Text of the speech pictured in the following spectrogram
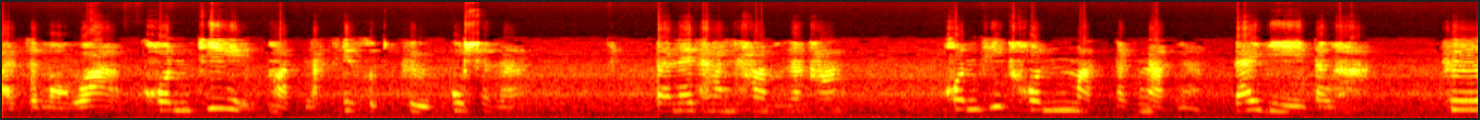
อาจจะมองว่าคนที่หมัดหนักที่สุดคือผู้ชนะ แต่ในทางธรรมนะคะ คนที่ทนหมัดหนักๆน่ะ ได้ดีต่างหากคือ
